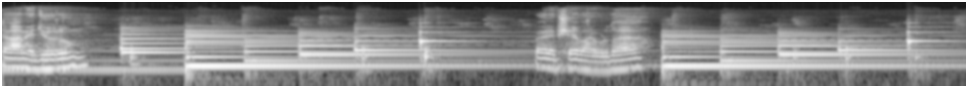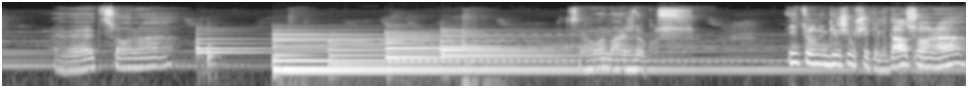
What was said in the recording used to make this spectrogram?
Devam ediyorum. Böyle bir şey var burada. Evet, sonra Marj 9. Intro'nun girişi bu şekilde. Daha sonra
